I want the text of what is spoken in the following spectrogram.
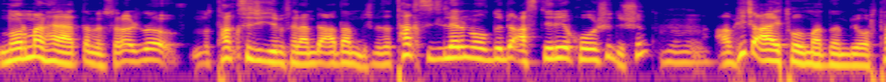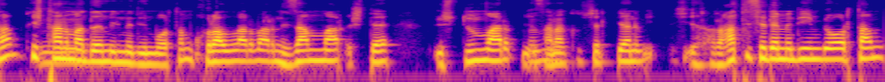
normal hayatta mesela taksici gibi falan bir adam düşün. Mesela taksicilerin olduğu bir askeriye koğuşu düşün. Abi hiç ait olmadığın bir ortam. Hiç Hı. tanımadığın bilmediğin bir ortam. Kurallar var, nizam var, işte üstün var. Hı hı. Sana sürekli yani rahat hissedemediğin bir ortam,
